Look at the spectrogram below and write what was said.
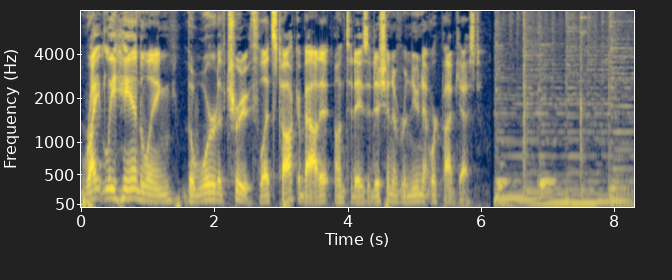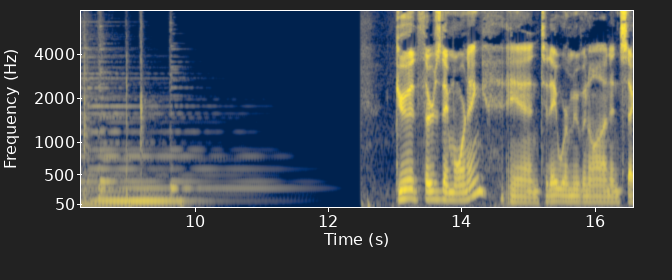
rightly handling the word of truth. Let's talk about it on today's edition of Renew Network Podcast. Good Thursday morning, and today we're moving on in 2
